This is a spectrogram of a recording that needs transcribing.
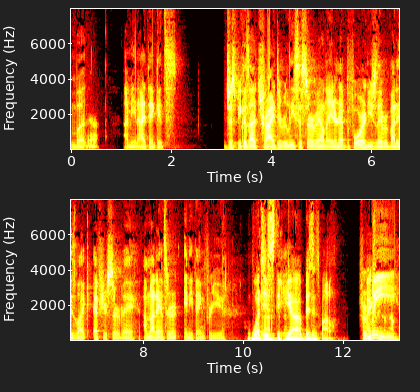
but Yeah. I mean, I think it's just because I've tried to release a survey on the internet before, and usually everybody's like, "F your survey. I'm not answering anything for you." What is the uh, business model? For I actually don't know. me,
